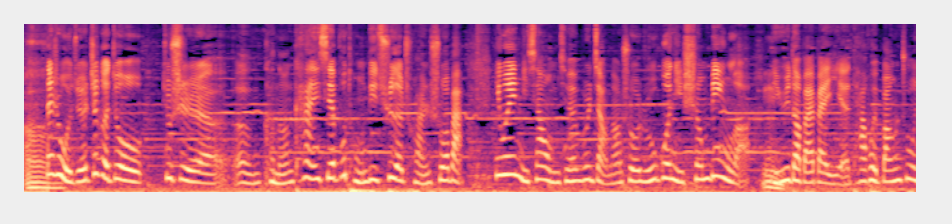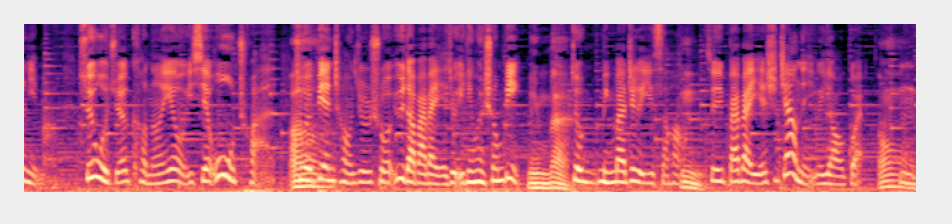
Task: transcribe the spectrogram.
啊，但是我觉得这个就就是嗯，可能看一些不同地区的传说吧，因为你像我们前面不是讲到说，如果你生病了，嗯你遇到白百爷，他会帮助你嘛，所以我觉得可能也有一些误传，就会啊变成就是说遇到白百爷就一定会生病，明白。就明白这个意思哈。嗯所以白百爷是这样的一个妖怪。哦。嗯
